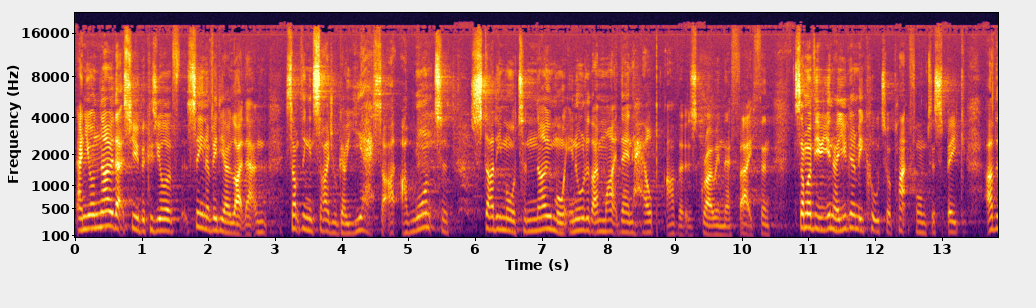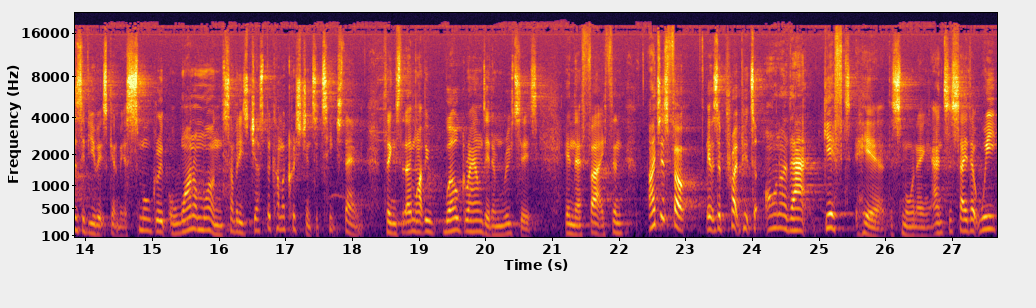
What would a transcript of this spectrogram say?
And you'll know that's you because you'll have seen a video like that, and something inside you will go, Yes, I, I, want to study more, to know more, in order that I might then help others grow in their faith. And some of you, you know, you're going to be called to a platform to speak. Others of you, it's going to be a small group or one on one. Somebody's just become a Christian to teach them things that they might be well grounded and rooted in their faith. And I just felt it was appropriate to honor that gift here this morning and to say that we,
